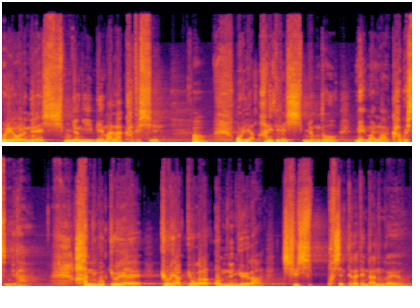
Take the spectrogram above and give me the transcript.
우리 어른들의 심령이 메말라 가듯이 어, 우리 아이들의 심령도 메말라 가고 있습니다. 한국 교회 교회학교가 없는 교회가 70%가 된다는 거예요.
